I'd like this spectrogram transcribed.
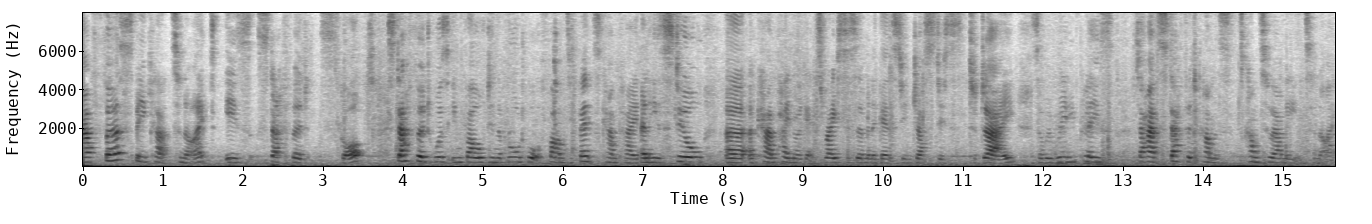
Our first speaker tonight is Stafford Scott. Stafford was involved in the Broadwater Farm Defence Campaign and he's still uh, a campaigner against racism and against injustice today. So we're really pleased to have Stafford come, come to our meeting tonight.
